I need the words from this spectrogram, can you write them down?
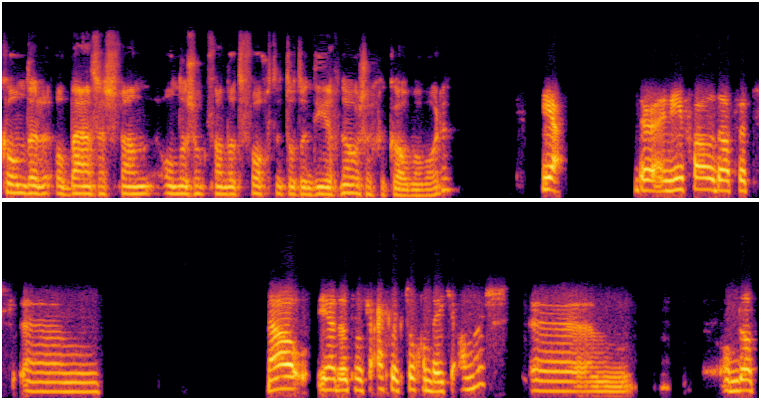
kon er op basis van onderzoek van dat vochten tot een diagnose gekomen worden? Ja, er, in ieder geval dat het. Um, nou ja, dat was eigenlijk toch een beetje anders. Um, omdat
